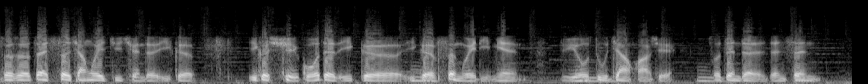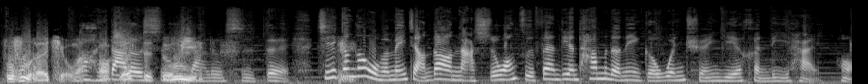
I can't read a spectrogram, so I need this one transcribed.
所以说在色香味俱全的一个一个雪国的一个一个氛围里面，旅游度假滑雪，说真的，人生夫复何求嘛？哦，一大乐事，一大乐事。对，其实刚刚我们没讲到哪时王子饭店他们的那个温泉也很厉害，哦。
